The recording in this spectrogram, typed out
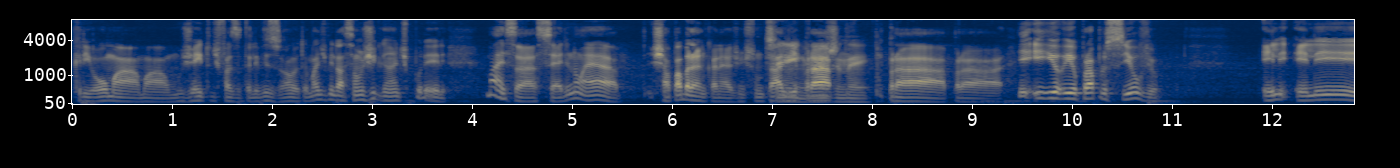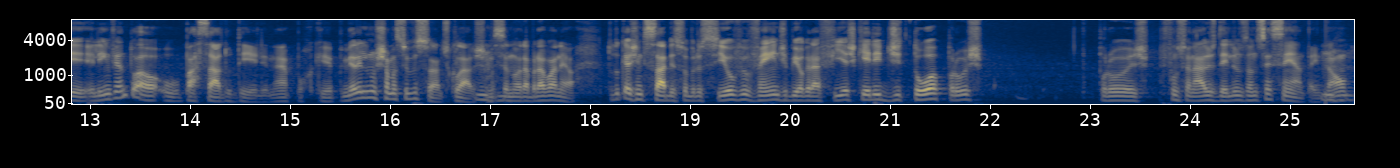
Criou uma, uma- um jeito de fazer televisão. Eu tenho uma admiração gigante por ele. Mas a série não é chapa branca, né? A gente não tá Sim, ali pra, imaginei. pra, pra... E, e- e o próprio Silvio, ele, ele, ele inventou o passado dele, né? Porque, primeiro, ele não chama Silvio Santos, claro, chama Uhum. Cenoura Bravanel. Tudo que a gente sabe sobre o Silvio vem de biografias que ele ditou pros pros funcionários dele nos anos 60. Então, Uhum.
